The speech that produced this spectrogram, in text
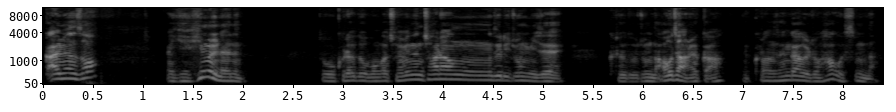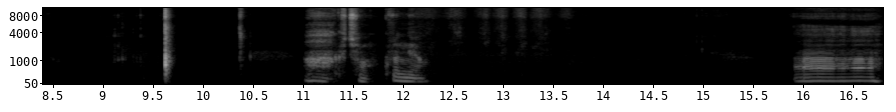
깔면서 이게 힘을 내는 또 그래도 뭔가 재밌는 촬영들이 좀 이제 그래도 좀 나오지 않을까 네, 그런 생각을 좀 하고 있습니다. 아 그쵸 그렇네요. 아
